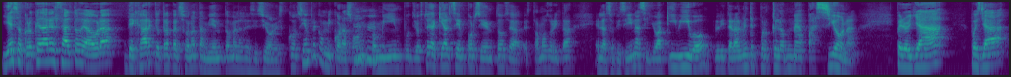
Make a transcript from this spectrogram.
y eso, creo que dar el salto de ahora, dejar que otra persona también tome las decisiones, con, siempre con mi corazón, con mi input. Yo estoy aquí al 100%, o sea, estamos ahorita en las oficinas y yo aquí vivo, literalmente porque lo, me apasiona. Pero ya, pues ya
